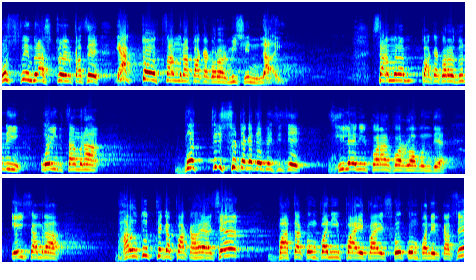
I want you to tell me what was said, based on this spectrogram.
মুসলিম রাষ্ট্রের কাছে একটাও চামড়া পাকা করার মেশিন নাই। চামড়া পাকা করার জন্য ওই চামড়া বত্রিশশো টাকাতে বেচেছে ঝিলানি করার পর লবণ দিয়ে। এই চামড়া ভারতের থেকে পাকা হয়ে আছে। বাটা কোম্পানি পায়ে পায়ে শো কোম্পানির কাছে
